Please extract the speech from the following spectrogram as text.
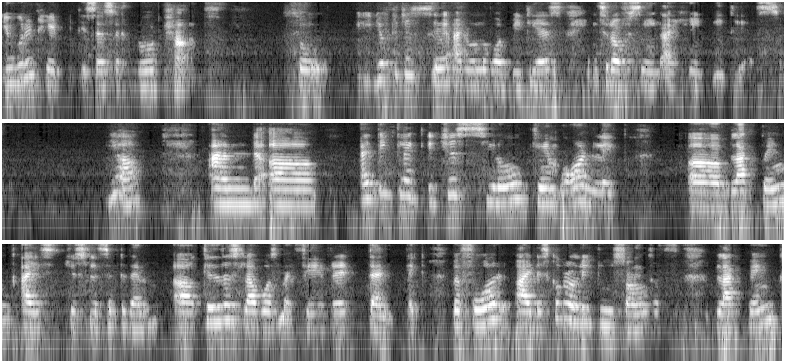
you wouldn't hate BTS. There's like no chance. So you have to just say I don't know about BTS instead of saying I hate BTS. So, yeah, and uh, I think like it just you know came on like uh, Blackpink. I just listened to them. Uh, Kill This Love was my favorite. Then like before I discovered only two songs of Blackpink.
